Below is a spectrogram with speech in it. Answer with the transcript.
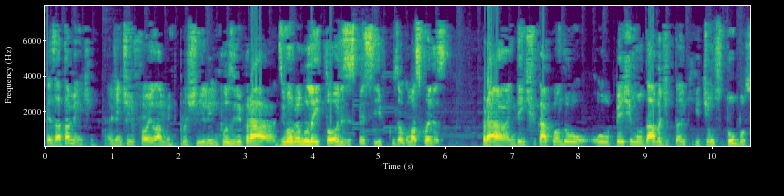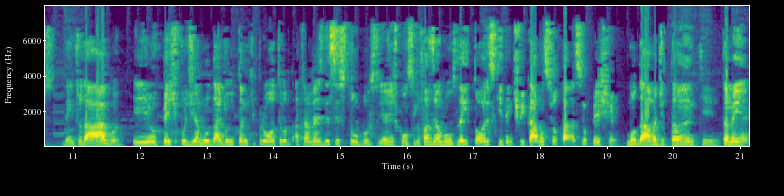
Exatamente. A gente foi lá muito pro Chile, inclusive para desenvolvermos leitores específicos, algumas coisas para identificar quando o peixe mudava de tanque, que tinha uns tubos dentro da água e o peixe podia mudar de um tanque para o outro através desses tubos. E a gente conseguiu fazer alguns leitores que identificavam se o, se o peixe mudava de tanque. Também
